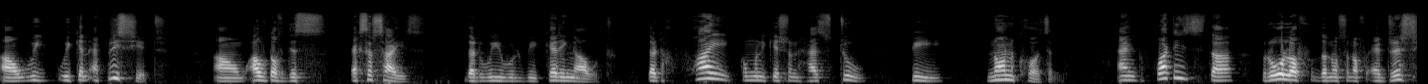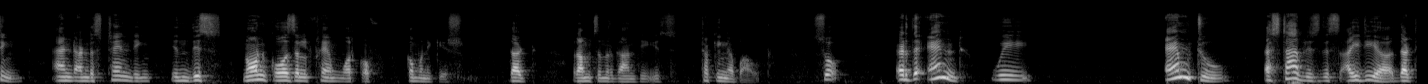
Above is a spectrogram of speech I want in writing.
uh, we, we can appreciate um, out of this exercise that we will be carrying out that why communication has to be non causal and what is the role of the notion of addressing and understanding in this non causal framework of communication that Ramchandra Gandhi is talking about. So, at the end we aim to establish this idea that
